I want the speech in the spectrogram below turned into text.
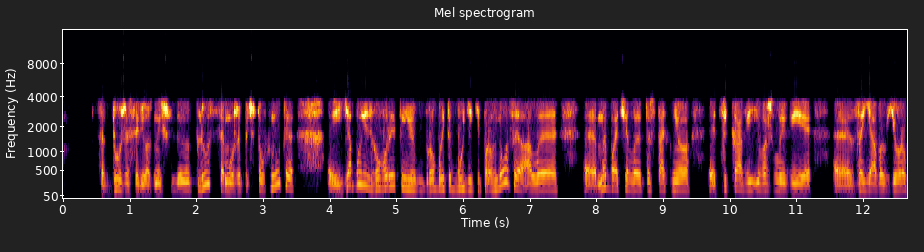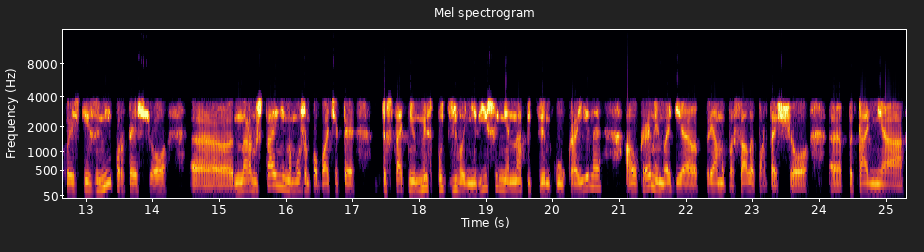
Це дуже серйозний е, плюс. Це може підштовхнути. Я боюсь говорити і робити будь-які прогнози, але е, ми бачили достатньо е, цікаві і важливі заяви в європейських змі про те, що на Рамштайні ми можемо побачити достатньо несподівані рішення на підтримку України. А окремі медіа прямо писали про те, що питання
